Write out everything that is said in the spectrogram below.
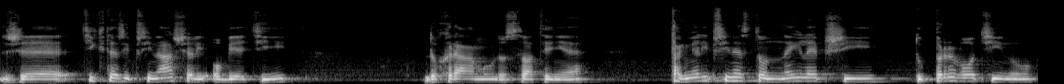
že ti, kteří přinášeli oběti do chrámu, do svatyně, tak měli přinést to nejlepší, tu prvotinu,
